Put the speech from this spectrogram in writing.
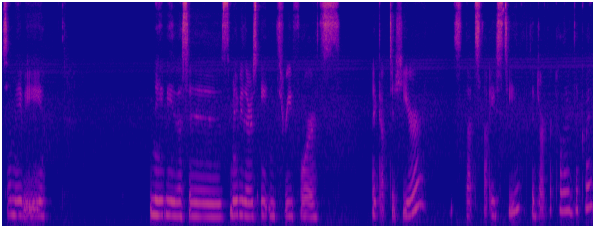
So maybe maybe this is maybe there's eight and three fourths like up to here. It's, that's the iced tea, like the darker colored liquid.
